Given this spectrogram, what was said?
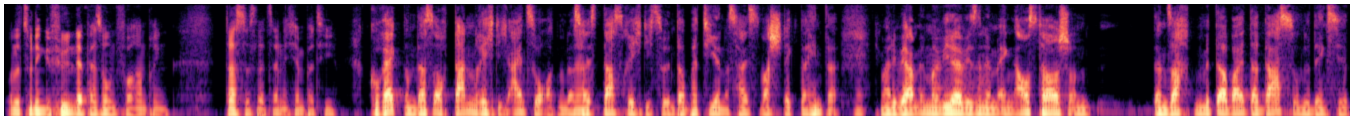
oder zu den Gefühlen der Person voranbringen. Das ist letztendlich Empathie. Korrekt und das auch dann richtig einzuordnen. Das Ja. heißt, das richtig zu interpretieren. Das heißt, was steckt dahinter? Ja. Ich meine, wir haben immer wieder, wir sind im engen Austausch und dann sagt ein Mitarbeiter das und du denkst dir,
